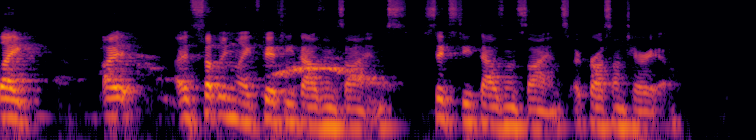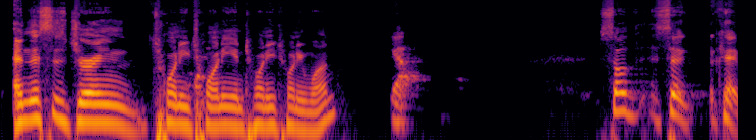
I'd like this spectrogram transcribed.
like I, I something like fifty thousand signs, sixty thousand signs across Ontario. And this is during 2020 and 2021. Yeah. So, so okay,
